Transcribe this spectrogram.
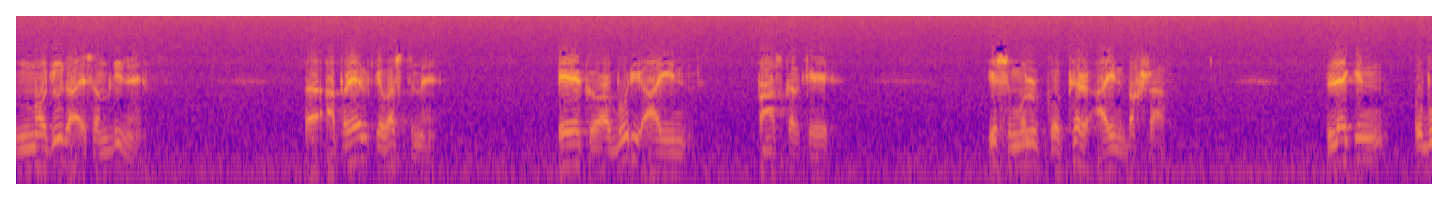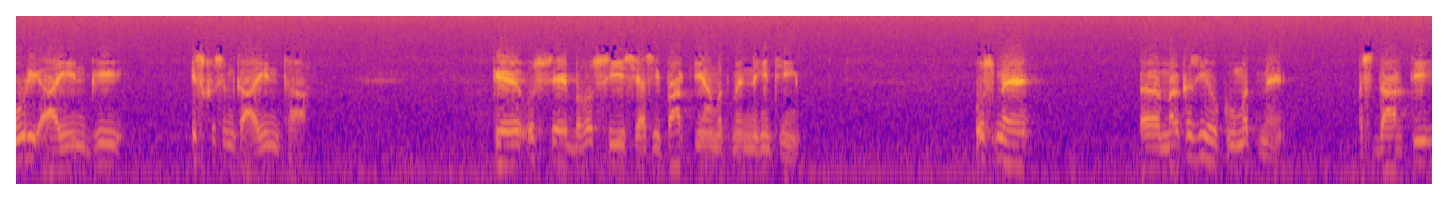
موجودہ اسمبلی نے اپریل کے وسط میں ایک عبوری آئین پاس کر کے اس ملک کو پھر آئین بخشا۔ لیکن عبوری آئین بھی اس قسم کا آئین تھا کہ اس سے بہت سی سیاسی پارٹیاں مطمئن نہیں تھیں۔ اس میں مرکزی حکومت میں صدارتی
